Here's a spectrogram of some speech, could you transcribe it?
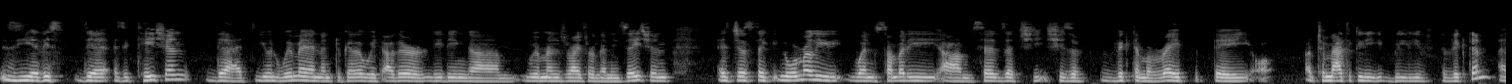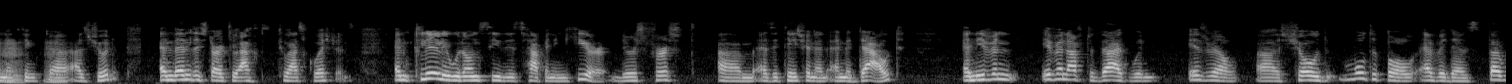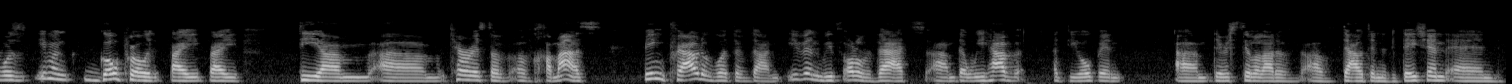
the this the hesitation that UN Women and together with other leading um, women's rights organizations it's just like normally when somebody um, says that she she's a victim of rape, they automatically believe the victim, and mm, I think mm. uh, as should, and then they start to ask to ask questions. And clearly, we don't see this happening here. There's first um, hesitation and, and a doubt, and even even after that, when Israel uh, showed multiple evidence that was even GoPro by by the um, um, terrorists of, of Hamas being proud of what they've done. Even with all of that um, that we have at the open, um, there's still a lot of, of doubt and hesitation. And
